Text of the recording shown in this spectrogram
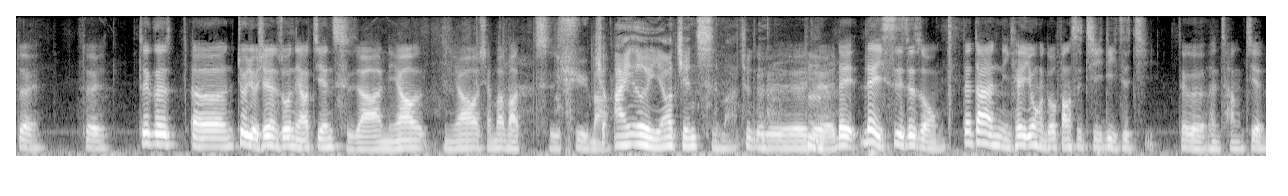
对对。这个呃，就有些人说你要坚持啊，你要你要想办法持续嘛，就挨饿也要坚持嘛，这个对对对对，类类似这种，但当然你可以用很多方式激励自己，这个很常见。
